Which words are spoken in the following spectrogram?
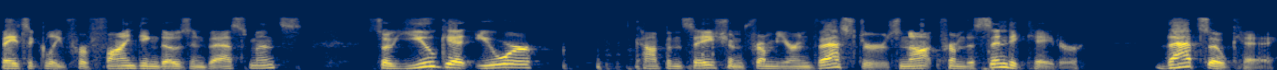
basically for finding those investments. So you get your compensation from your investors, not from the syndicator. That's okay.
